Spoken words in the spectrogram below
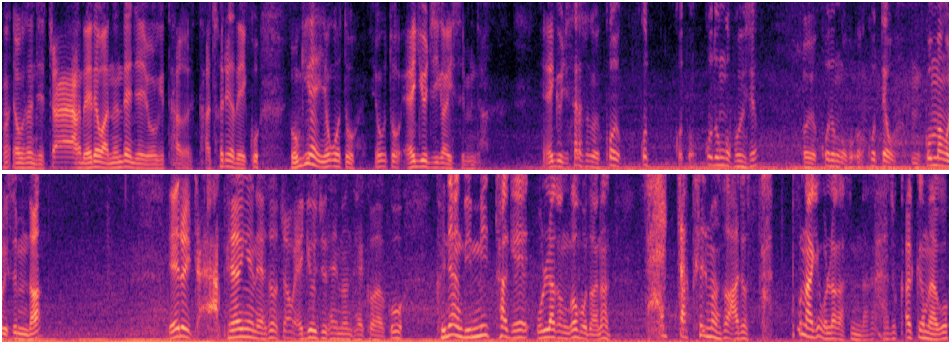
어? 여기서 이제 쫙 내려왔는데 이제 여기 다, 다 처리가 돼 있고 여기에 요것도 요것도 애교지가 있습니다 애교지 살아서 그 꽃꽃꽃 꽃 온 거 보이세요? 어 꽃온 거 꽃대고 음, 꽃망울 있습니다 얘를 쫙 배양해내서 쭉 애교지를 하면 될 것 같고 그냥 밋밋하게 올라간 것보다는 살짝 틀면서 아주 사뿐하게 올라갔습니다. 아주 깔끔하고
